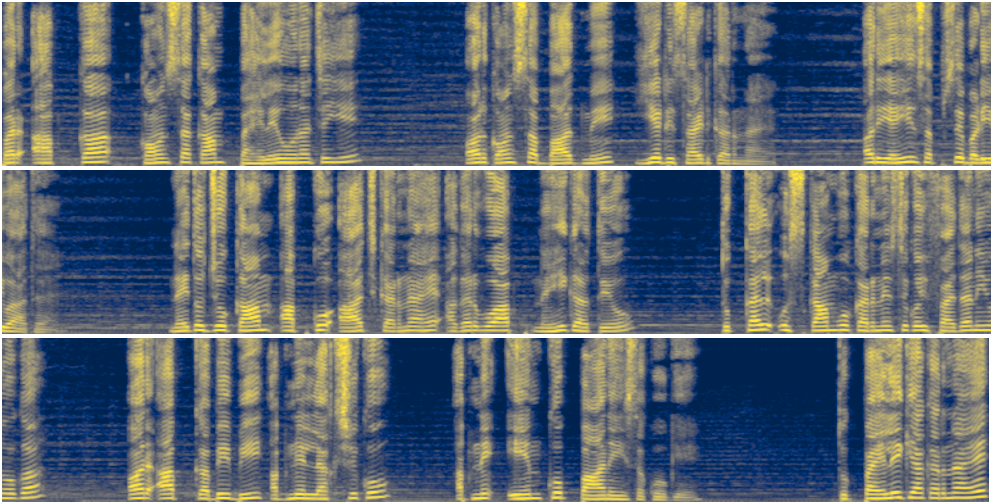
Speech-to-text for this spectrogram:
पर आपका कौन सा काम पहले होना चाहिए और कौन सा बाद में ये डिसाइड करना है? और यही सबसे बड़ी बात है। नहीं तो जो काम आपको आज करना है, अगर वो आप नहीं करते हो तो कल उस काम को करने से कोई फ़ायदा नहीं होगा और आप कभी भी अपने लक्ष्य को, अपने एम को पा नहीं सकोगे। तो पहले क्या करना है,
